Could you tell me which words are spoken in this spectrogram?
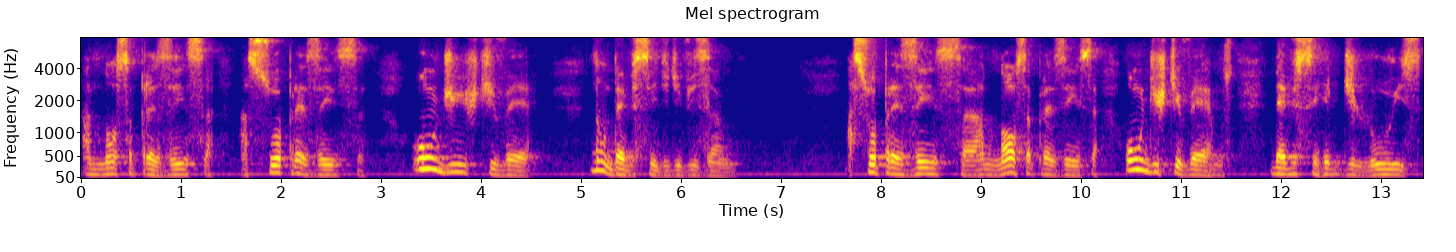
A nossa presença, a sua presença, onde estiver, não deve ser de divisão. A sua presença, a nossa presença, onde estivermos, deve ser de luz,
